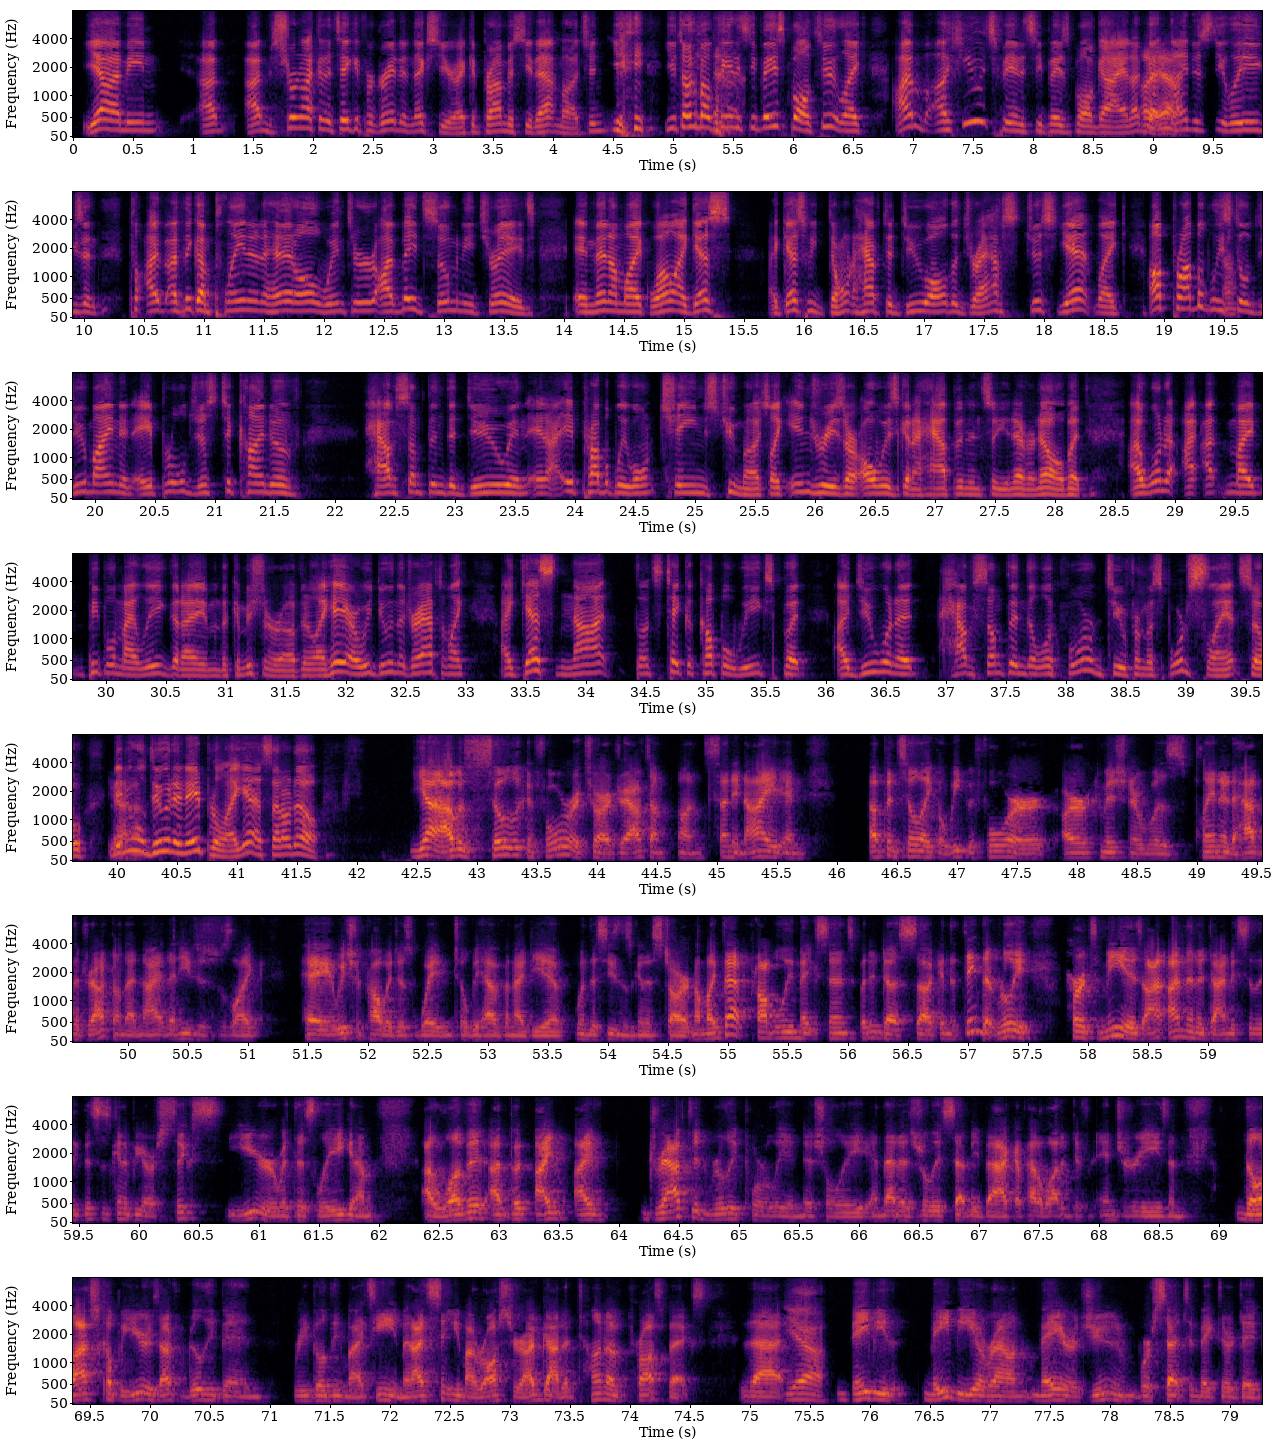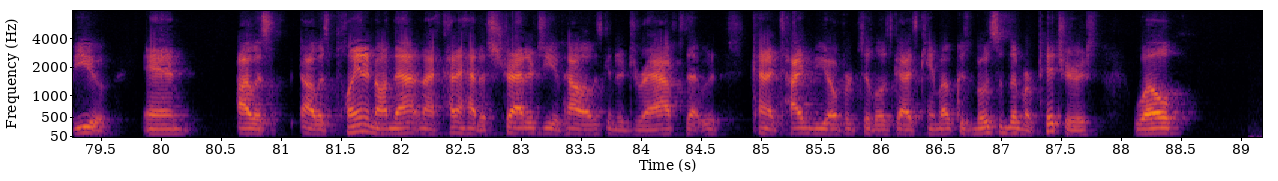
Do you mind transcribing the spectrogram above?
yeah, I mean, I'm I'm sure not going to take it for granted next year. I can promise you that much. And you, you talk about fantasy baseball too. Like I'm a huge fantasy baseball guy, and I've oh, got yeah. dynasty leagues, and I, I think I'm planning ahead all winter. I've made so many trades, and then I'm like, well, I guess. I guess we don't have to do all the drafts just yet. Like I'll probably oh. still do mine in April just to kind of have something to do and, and it probably won't change too much like injuries are always going to happen and so you never know but i want to I, I, my people in my league that i am the commissioner of they're like hey are we doing the draft i'm like i guess not let's take a couple weeks but i do want to have something to look forward to from a sports slant so maybe yeah. we'll do it in april i guess i don't know yeah i was so looking forward to our draft on, on sunday night and up until like a week before our commissioner was planning to have the draft on that night then he just was like hey, we should probably just wait until we have an idea when the season's going to start. And I'm like, that probably makes sense, but it does suck. And the thing that really hurts me is I, am in a dynasty league. This is going to be our sixth year with this league, and I'm I love it. I, but I I've drafted really poorly initially, and that has really set me back. I've had a lot of different injuries, and the last couple years I've really been rebuilding my team. And I sent you my roster. I've got a ton of prospects that yeah maybe maybe around May or June were set to make their debut. And I was I was planning on that, and I kind of had a strategy of how I was going to draft that would kind of tide me over till those guys came up because most of them are pitchers. Well,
